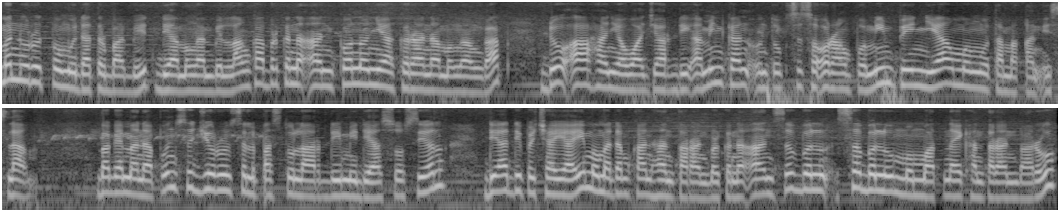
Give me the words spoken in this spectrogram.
Menurut pemuda terbabit, dia mengambil langkah berkenaan kononnya kerana menganggap doa hanya wajar diaminkan untuk seseorang pemimpin yang mengutamakan Islam. Bagaimanapun sejuru selepas tular di media sosial, dia dipercayai memadamkan hantaran berkenaan sebel, sebelum memuat naik hantaran baru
